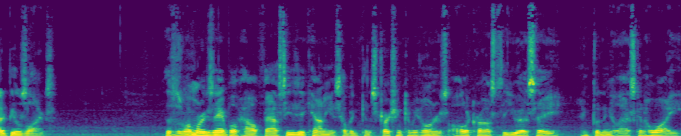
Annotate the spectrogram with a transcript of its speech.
other people's lives. This is one more example of how Fast Easy Accounting is helping construction company owners all across the USA, including Alaska and Hawaii,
